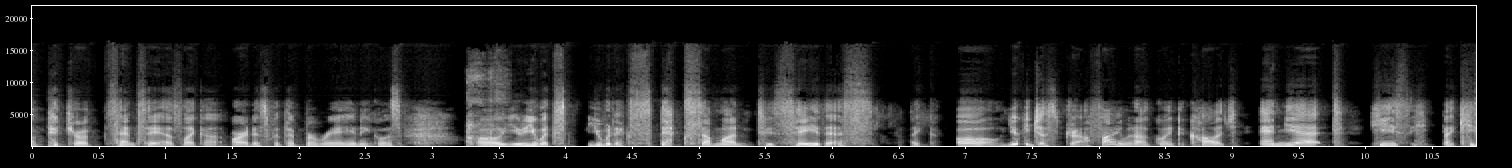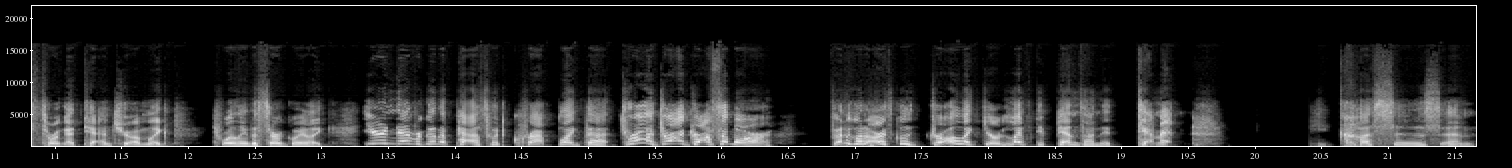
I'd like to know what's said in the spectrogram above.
a picture of Sensei as like an artist with a beret, and he goes, "Oh, you you would you would expect someone to say this, like, oh, you could just draw fine without going to college, and yet he's he- like he's throwing a tantrum, like twirling the sword, going like, you're never gonna pass with crap like that. Draw, draw, draw some more. You to go to art school, draw like your life depends on it. Damn it!" He cusses, and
